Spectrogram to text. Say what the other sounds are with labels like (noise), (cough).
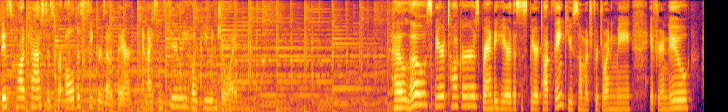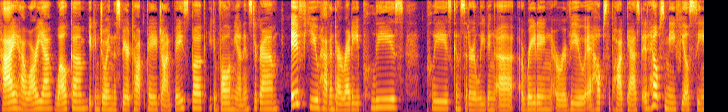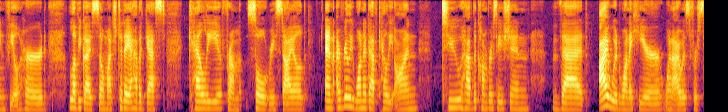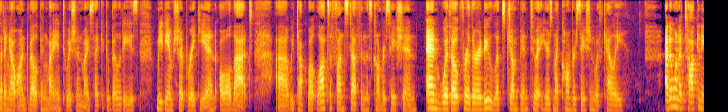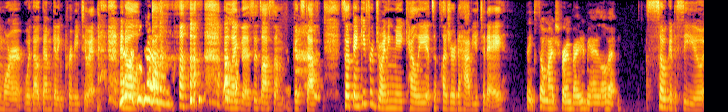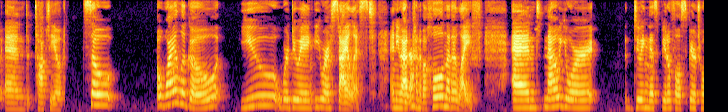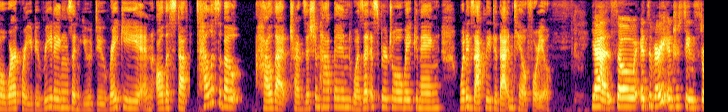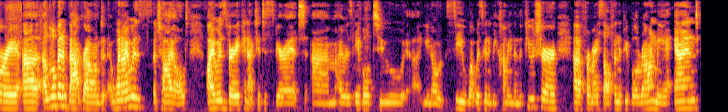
This podcast is for all the seekers out there, and I sincerely hope you enjoy. Hello, Spirit Talkers. Brandy here. This is Spirit Talk. Thank you so much for joining me. If you're new, Hi, how are ya? Welcome. You can join the Spirit Talk page on Facebook. You can follow me on Instagram. If you haven't already, please please consider leaving a, a rating, a review. It helps the podcast. It helps me feel seen, feel heard. Love you guys so much. Today I have a guest, Kellie from Soul Restyled. And I really wanted to have Kellie on to have the conversation that I would want to hear when I was first setting out on developing my intuition, my psychic abilities, mediumship, Reiki, and all that. Uh, we talk about lots of fun stuff in this conversation. And without further ado, let's jump into it. Here's my conversation with Kellie. I don't want to talk anymore without them getting privy to it. (laughs) and I'll, (laughs) (laughs) I like this. It's awesome. Good stuff. So thank you for joining me, Kellie. It's a pleasure to have you today. Thanks so much for inviting me. I love it. So good to see you and talk to you. So, a while ago, you were doing, you were a stylist and you had yeah. kind of a whole nother life. And now you're doing this beautiful spiritual work where you do readings and you do Reiki and all this stuff. Tell us about how that transition happened. Was it a spiritual awakening? What exactly did that entail for you? Yeah, so it's a very interesting story. Uh, a little bit of background. When I was a child, I was very connected to spirit. Um, I was able to, uh, you know, see what was going to be coming in the future uh, for myself and the people around me. And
